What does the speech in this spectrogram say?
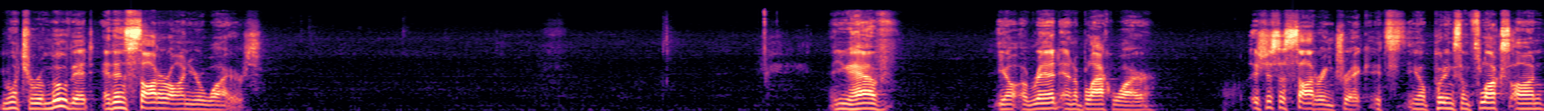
you want to remove it and then solder on your wires. And you have you know, a red and a black wire. It's just a soldering trick. It's you know, putting some flux on,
